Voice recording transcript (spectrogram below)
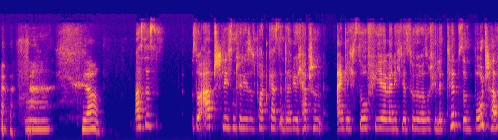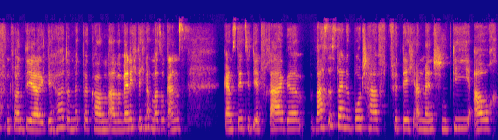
Ja. Was ist so abschließend für dieses Podcast-Interview? Ich habe schon eigentlich so viel, wenn ich dir zuhöre, so viele Tipps und Botschaften von dir gehört und mitbekommen. Aber wenn ich dich nochmal so ganz, ganz dezidiert frage, was ist deine Botschaft für dich an Menschen, die auch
